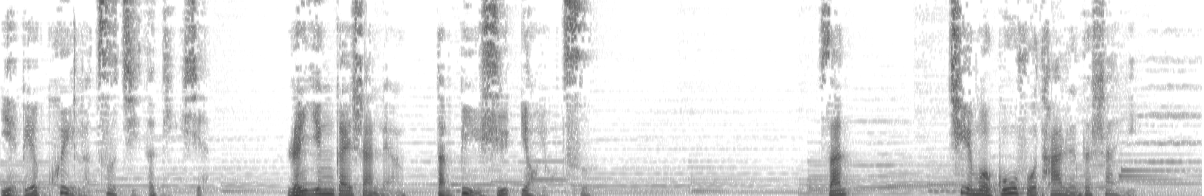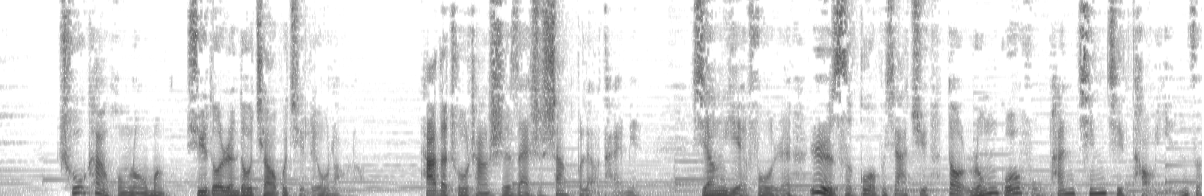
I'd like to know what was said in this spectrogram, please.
也别亏了自己的底线。人应该善良，但必须要有刺。三，切莫辜负他人的善意。初看《红楼梦》，许多人都瞧不起刘姥姥。她的出场实在是上不了台面，乡野妇人日子过不下去，到荣国府攀亲戚讨银子。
